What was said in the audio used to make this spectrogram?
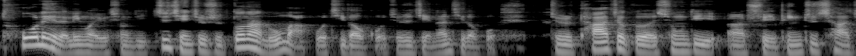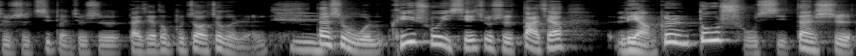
拖累了另外一个兄弟。之前就是多纳鲁马，我提到过，就是简单提到过，就是他这个兄弟啊，水平之差，就是基本就是大家都不知道这个人。但是我可以说一些，就是大家。两个人都熟悉，但是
